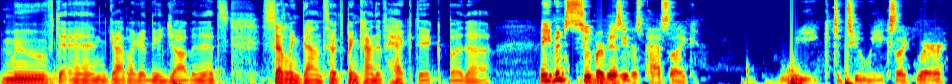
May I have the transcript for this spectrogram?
moved and got like a new job, and it's settling down, so it's been kind of hectic. But uh, Hey, you've been super Um, busy this past like week to two weeks. Like we're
